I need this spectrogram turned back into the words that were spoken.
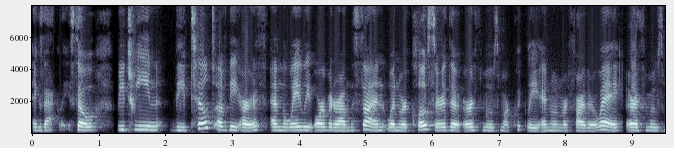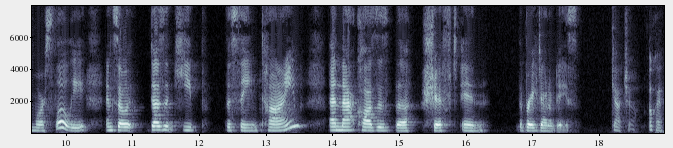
Exactly. So between the tilt of the Earth and the way we orbit around the sun, when we're closer, the Earth moves more quickly, and when we're farther away, the Earth moves more slowly. And so it doesn't keep the same time, and that causes the shift in the breakdown of days. Gotcha. Okay.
